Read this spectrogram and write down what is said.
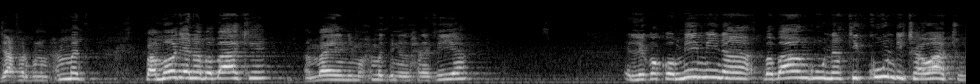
Jaafar bin Muhammad pamoja na babake ambaye ni Muhammad bin al-Hanafiya nilikuwa mimi na babangu na kikundi cha watu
